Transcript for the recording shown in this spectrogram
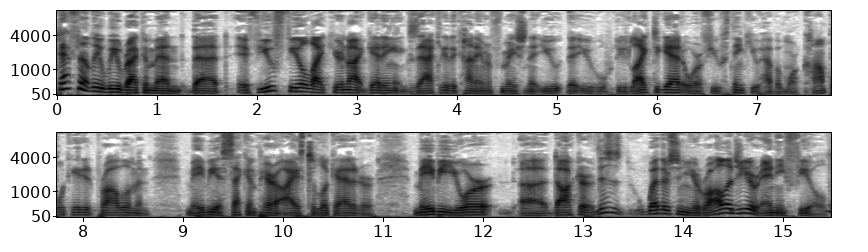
Definitely we recommend that if you feel like you're not getting exactly the kind of information that you that you you'd like to get or if you think you have a more complicated problem and maybe a second pair of eyes to look at it or maybe your uh, doctor this is whether it's in urology or any field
